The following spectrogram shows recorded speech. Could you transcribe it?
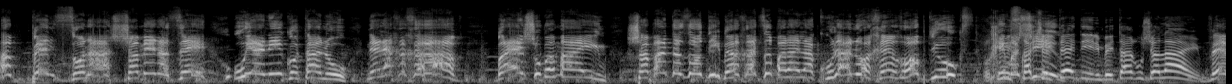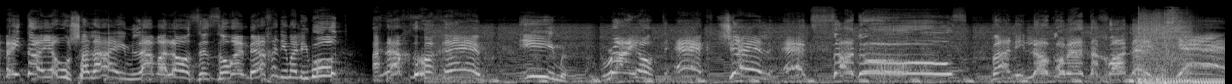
הבן זונה השמן הזה! הוא ינהיג אותנו! נלך אחריו! באש ובמים! שבת הזאתי ב-11 בלילה כולנו אחרי רוב דיוקס! הולכים משחק. של טדי, עם בית"ר ירושלים. ובית"ר ירושלים! למה לא? זה זורם ביחד עם אלימות? אנחנו אחריהם עם ריוט אקט של אקסודוס! ואני לא גומר את החודש! כן!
